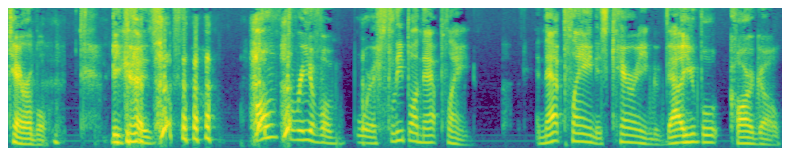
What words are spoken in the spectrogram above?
Terrible. Because all three of them were asleep on that plane. And that plane is carrying valuable cargo.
